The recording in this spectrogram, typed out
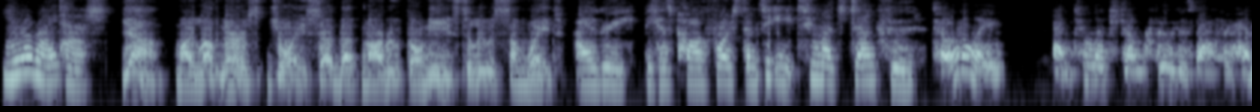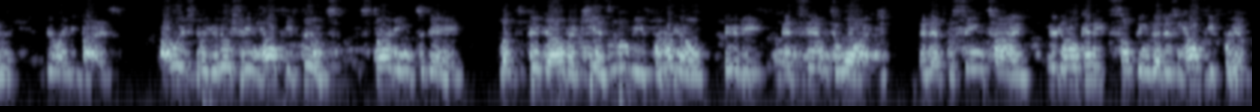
You are right, Ash. Yeah, my love nurse, Joy, said that Naruto needs to lose some weight. I agree, because Paul forced him to eat too much junk food. Totally. And too much junk food is bad for him. You're right, guys. I wish Naruto should eat healthy foods starting today. Let's pick out a kid's movie for you know, Beauty and Sam to watch. And at the same time, Naruto can eat something that is healthy for him.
